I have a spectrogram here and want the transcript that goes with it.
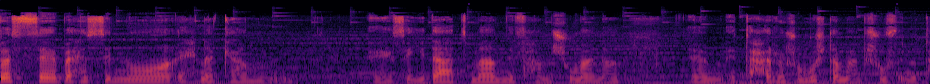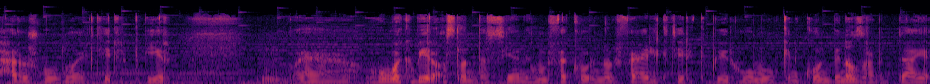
بس بحس إنه إحنا كسيدات ما بنفهم شو معنى التحرش. ومجتمع بشوف إنه التحرش موضوع كتير كبير. آه، وهو كبير أصلا بس يعني هم بفكروا إنه الفعل كتير كبير. هو ممكن يكون بنظرة بتضايق.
